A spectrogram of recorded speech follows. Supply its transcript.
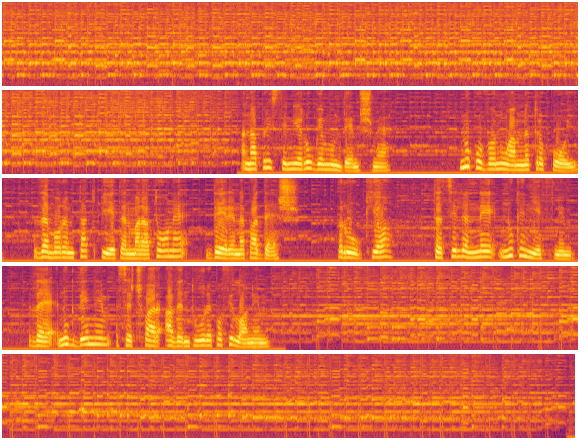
Na priste një rrugë e mundimshme. Nuk u vonuam në Tropojë dhe morëm tatëpjetën maratone deri në Padesh. Rrugë kjo të cilën ne nuk e njihnim dhe nuk dinim se çfarë aventure po fillonim.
